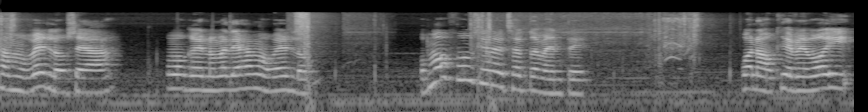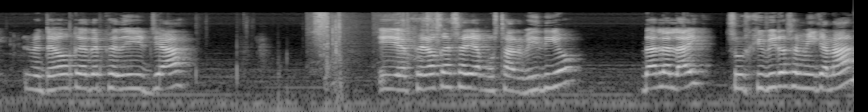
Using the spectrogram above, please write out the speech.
Deja moverlo, o sea, como que no me deja moverlo. ¿Cómo funciona exactamente? Bueno, que me voy, me tengo que despedir ya. Y espero que os haya gustado el vídeo. Dale like, suscribiros a mi canal.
